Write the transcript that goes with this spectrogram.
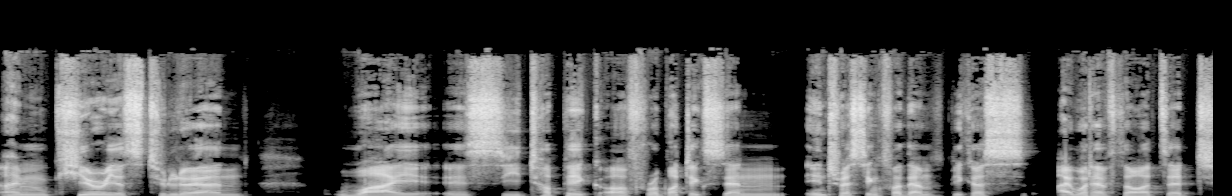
I'm curious to learn why is the topic of robotics then interesting for them? Because I would have thought that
